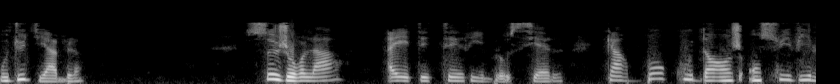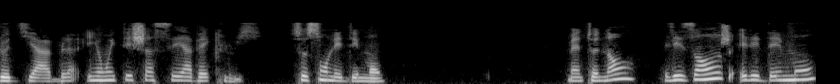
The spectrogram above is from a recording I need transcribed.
ou du diable. Ce jour-là a été terrible au ciel, car beaucoup d'anges ont suivi le diable et ont été chassés avec lui. Ce sont les démons. Maintenant, les anges et les démons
